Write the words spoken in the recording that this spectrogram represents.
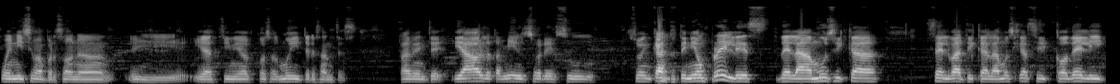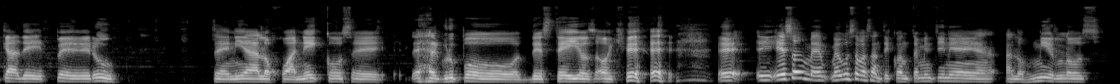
buenísima persona y, y, ha tenido cosas muy interesantes, realmente. Y hablo también sobre su, su encanto, tenía un playlist de la música selvática, la música psicodélica de Perú. Tenía a los juanecos, eh, el grupo Destellos. Oye, eh, y eso me, gusta bastante. Cuando también tiene a los Mirlos,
